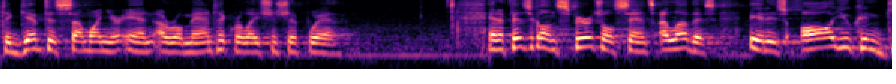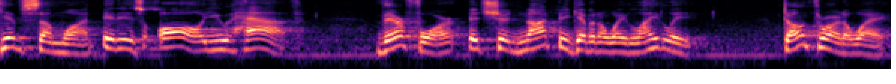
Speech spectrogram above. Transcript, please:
to give to someone you're in a romantic relationship with. In a physical and spiritual sense, I love this. It is all you can give someone, it is all you have. Therefore, it should not be given away lightly. Don't throw it away.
